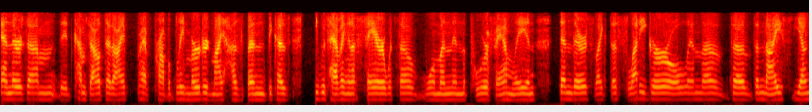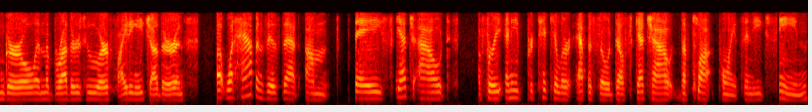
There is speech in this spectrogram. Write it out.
and there's um it comes out that I have probably murdered my husband because he was having an affair with the woman in the poor family and then there's like the slutty girl and the the the nice young girl and the brothers who are fighting each other. And but what happens is that um they sketch out for any particular episode they'll sketch out the plot points in each scene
